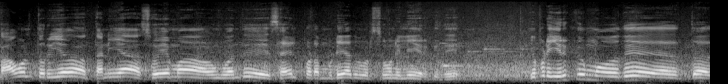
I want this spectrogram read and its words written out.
காவல்துறையும் தனியாக சுயமாக அவங்க வந்து செயல்பட முடியாத ஒரு சூழ்நிலையும் இருக்குது. இப்படி இருக்கும்போது த-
